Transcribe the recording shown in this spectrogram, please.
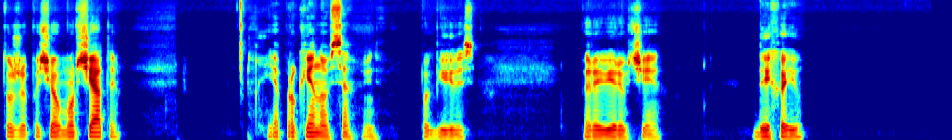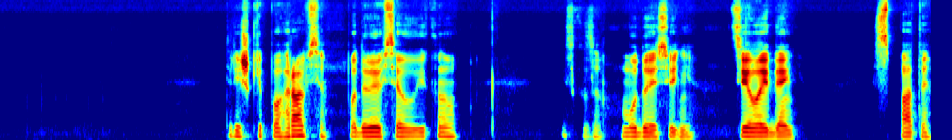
теж почав мурчати. Я прокинувся, він побіг десь, перевірив, чи я дихаю. Трішки погрався, подивився у вікно і сказав: буду я сьогодні цілий день спати.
